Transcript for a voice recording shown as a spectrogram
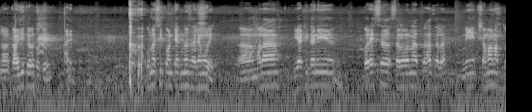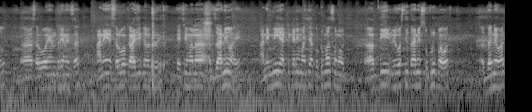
काळजी करत होते. आणि कोणाशी कॉन्टॅक्ट न झाल्यामुळे मला या ठिकाणी बऱ्याचशा सर्वांना त्रास झाला. मी क्षमा मागतो सर्व यंत्रणेचा. आणि सर्व काळजी करत होते. त्याची मला जाणीव आहे. आणि मी या ठिकाणी माझ्या कुटुंबासमोर अगदी व्यवस्थित आणि सुखरूप आहोत. धन्यवाद.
